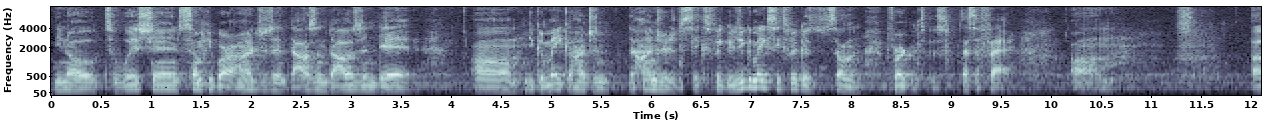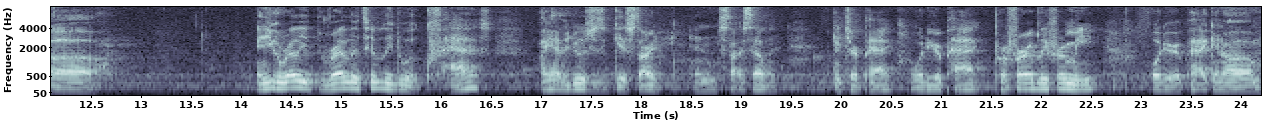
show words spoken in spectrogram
you know tuition some people are hundreds and thousand dollars in debt um, you can make a hundred, hundred six figures. You can make six figures selling fragrances. That's a fact. Um, uh, and you can really relatively do it fast. All you have to do is just get started and start selling. Get your pack, order your pack, preferably from me. Order your pack, and um,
